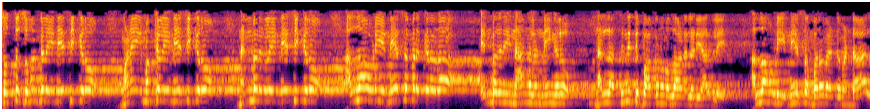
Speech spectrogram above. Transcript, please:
சொத்து சுகங்களை நேசிக்கிறோம் மனைவி மக்களை நேசிக்கிறோம் நண்பர்களை நேசிக்கிறோம். அல்லாவுடைய நேசம் இருக்கிறதா என்பதனை நாங்களும் நீங்களும் நல்லா சிந்தித்து பார்க்கணும் அல்லா நல்லடியார்களே. அல்லாஹுடைய நேசம் வர வேண்டும் என்றால்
